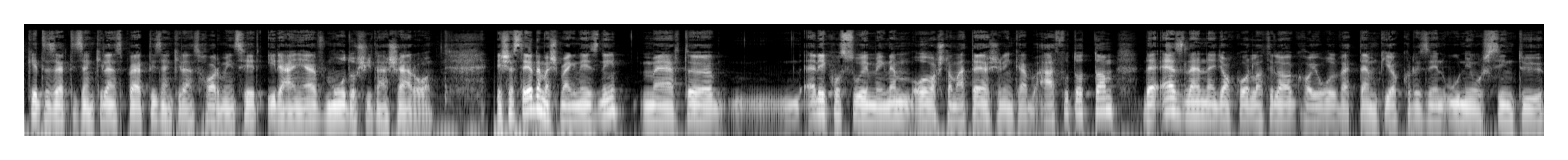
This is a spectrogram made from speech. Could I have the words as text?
2019 per 1937 irányelv módosításáról. És ezt érdemes megnézni, mert elég hosszú, én még nem olvastam át teljesen, inkább átfutottam, de ez lenne gyakorlatilag, ha jól vettem ki, akkor az én uniós szintű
